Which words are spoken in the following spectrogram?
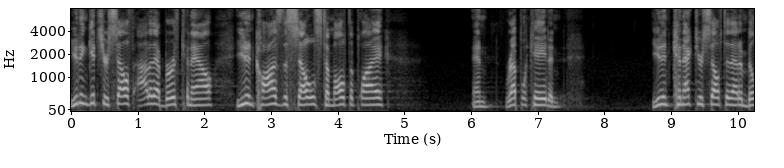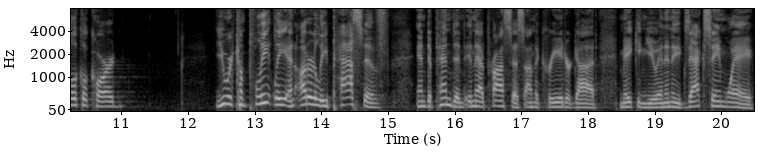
You didn't get yourself out of that birth canal. You didn't cause the cells to multiply and replicate, and you didn't connect yourself to that umbilical cord. You were completely and utterly passive and dependent in that process on the Creator God making you. And in the exact same way,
